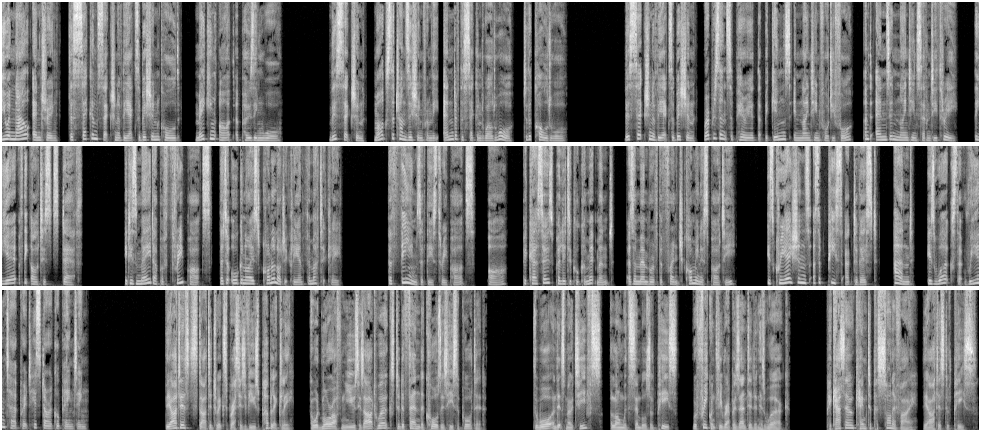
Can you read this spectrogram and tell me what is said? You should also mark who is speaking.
Speaker 1: You are now entering the second section of the exhibition called Making Art Opposing War. This section marks the transition from the end of the Second World War to the Cold War. This section of the exhibition represents a period that begins in 1944 and ends in 1973, the year of the artist's death. It is made up of three parts that are organised chronologically and thematically. The themes of these three parts are Picasso's political commitment as a member of the French Communist Party, his creations as a peace activist, and his works that reinterpret historical painting.
Speaker 2: The artist started to express his views publicly and would more often use his artworks to defend the causes he supported. The war and its motifs, along with symbols of peace, were frequently represented in his work. Picasso came to personify the artist of peace.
